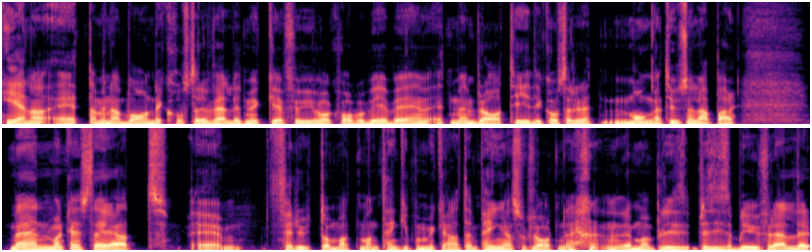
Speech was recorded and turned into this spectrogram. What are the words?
Ena, ett av mina barn, det kostade väldigt mycket för vi var kvar på BB en, en bra tid. Det kostade rätt många tusen lappar. Men man kan säga att eh, förutom att man tänker på mycket annat än pengar såklart när man precis har blivit förälder.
